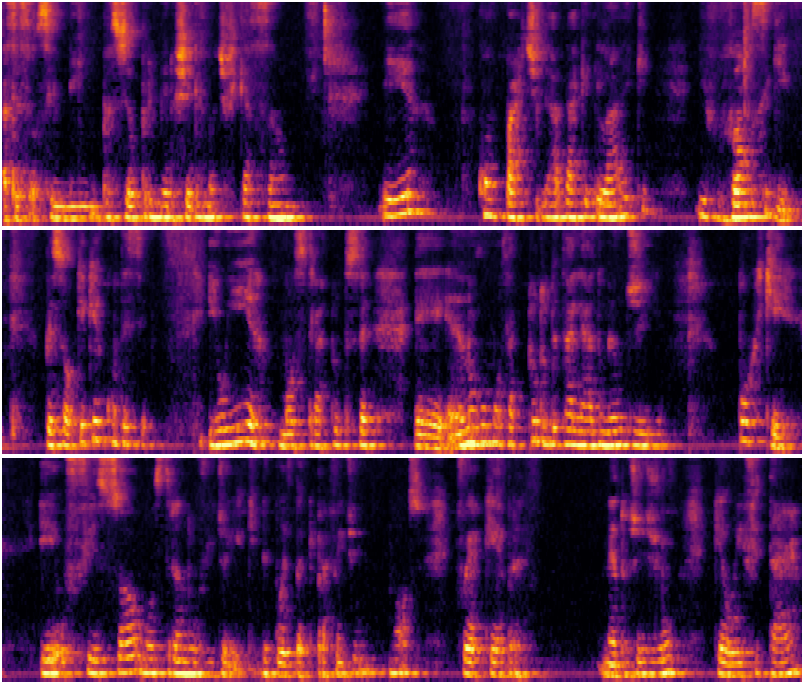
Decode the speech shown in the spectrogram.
acessar o sininho para ser o primeiro a chegar a notificação e compartilhar, dar aquele like e vamos seguir. Pessoal, o que que aconteceu? Eu ia mostrar tudo, é, eu não vou mostrar tudo detalhado do meu dia. Por quê? Eu fiz só mostrando um vídeo aí, que depois daqui pra frente, nosso, foi a quebra né, do jejum, que é o iftar,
